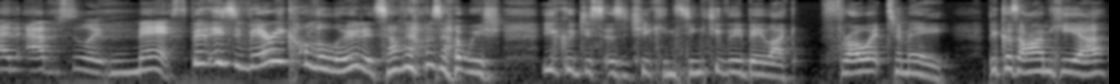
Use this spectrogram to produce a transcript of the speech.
an absolute mess. But it's very convoluted. Sometimes I wish you could just, as a chick, instinctively be like, throw it to me because I'm here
